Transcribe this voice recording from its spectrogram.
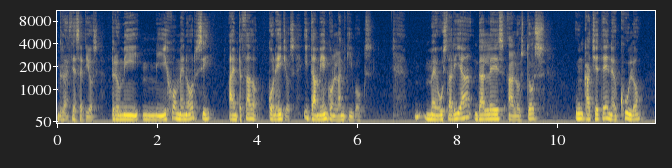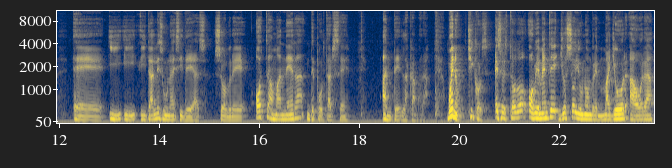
Gracias a Dios pero mi, hijo menor sí ha empezado con ellos y también con Box. Me gustaría darles a los dos un cachete en el culo eh, y, darles unas ideas sobre otra manera de portarse ante la cámara. Bueno, chicos, eso es todo. Obviamente yo soy un hombre mayor ahora,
